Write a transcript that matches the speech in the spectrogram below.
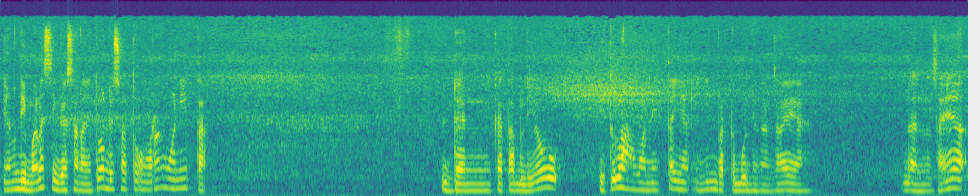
yang di mana singgah sana itu ada satu orang wanita. Dan kata beliau itulah wanita yang ingin bertemu dengan saya. Dan saya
